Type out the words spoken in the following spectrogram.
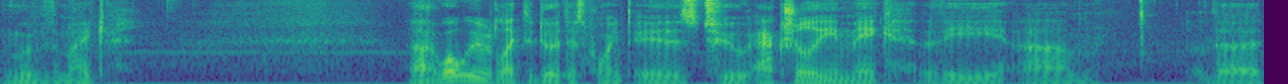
move the mic, uh, what we would like to do at this point is to actually make the um, the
